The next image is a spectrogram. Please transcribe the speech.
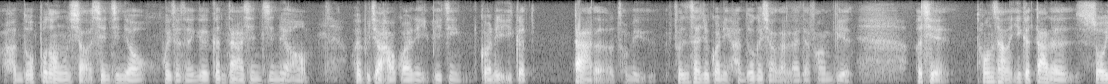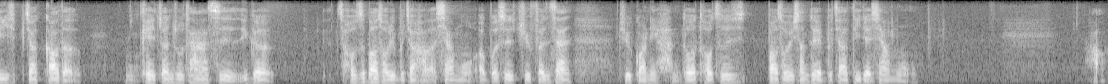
很多不同的小现金流汇整成一个更大的现金流，会比较好管理。毕竟管理一个大的总比分散去管理很多个小的来的方便。而且通常一个大的收益比较高的，你可以专注它是一个投资报酬率比较好的项目，而不是去分散去管理很多投资报酬率相对比较低的项目。好，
